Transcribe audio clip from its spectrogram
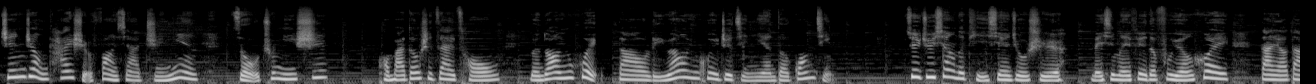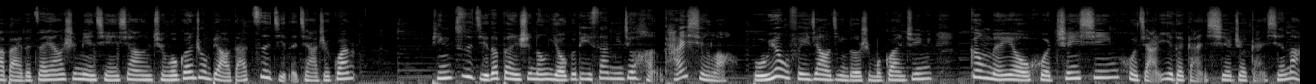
真正开始放下执念、走出迷失，恐怕都是在从伦敦奥运会到里约奥运会这几年的光景。最具象的体现就是没心没肺的傅园慧，大摇大摆地在央视面前向全国观众表达自己的价值观，凭自己的本事能游个第三名就很开心了。不用非较劲得什么冠军，更没有或真心或假意的感谢这感谢那。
